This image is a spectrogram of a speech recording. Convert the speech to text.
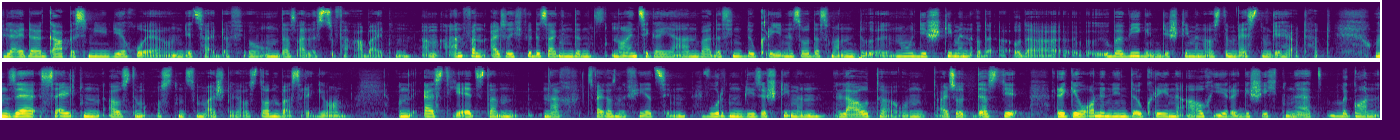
Leider gab es nie die Ruhe und die Zeit dafür, um das alles zu verarbeiten. Am Anfang, also ich würde sagen, in den 90er Jahren war das in der Ukraine so, dass man nur die Stimmen oder, oder überwiegend die Stimmen aus dem Westen gehört hat und sehr selten aus dem Osten, zum Beispiel aus Donbass-Region. Und erst jetzt, dann nach 2014, wurden diese Stimmen lauter. Und also, dass die Regionen in der Ukraine auch ihre Geschichten begonnen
